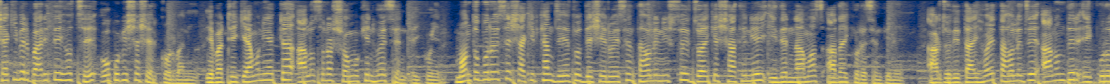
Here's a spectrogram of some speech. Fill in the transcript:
সাকিবের বাড়িতেই হচ্ছে অপবিশ্বাসের কোরবানি। এবার ঠিক এমনই একটা আলোচনার সম্মুখীন হয়েছেন এই কুইন। মন্তব্য রয়েছে, সাকিব খান যেহেতু দেশে রয়েছেন, তাহলে নিশ্চয়ই জয়কে সাথে নিয়েই ঈদের নামাজ আদায় করেছেন তিনি। আর যদি তাই হয়, তাহলে যে আনন্দের এই পুরো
